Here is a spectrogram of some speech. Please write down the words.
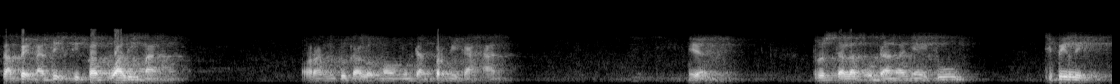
Sampai nanti di bab walimah, orang itu kalau mau undang pernikahan, ya, terus dalam undangannya itu dipilih,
